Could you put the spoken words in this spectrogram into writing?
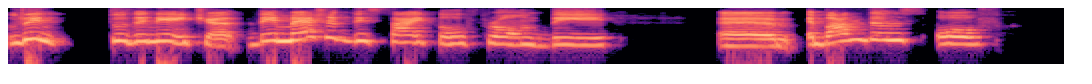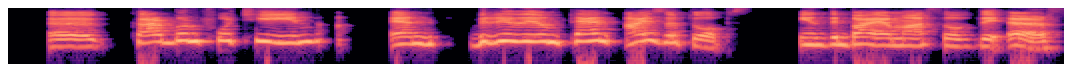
linked to the nature. They measured this cycle from the um, abundance of uh, carbon 14 and beryllium 10 isotopes in the biomass of the earth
